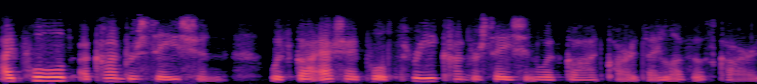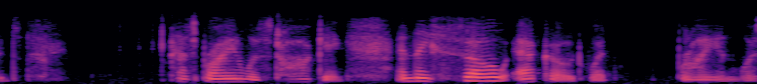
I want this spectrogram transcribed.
I pulled a conversation with God. Actually, I pulled three conversation with God cards. I love those cards. As Brian was talking, and they so echoed what Brian was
